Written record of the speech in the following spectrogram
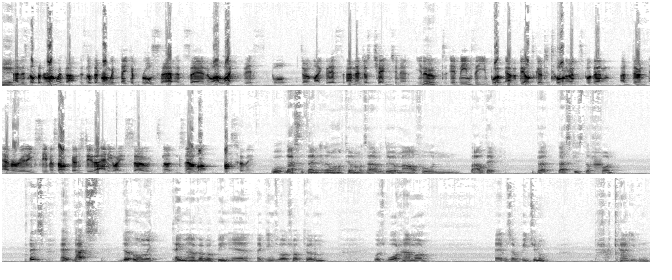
yeah. and there's nothing wrong with that. There's nothing wrong with taking a rule set and saying, "Well, I like this, but don't like this," and then just changing it. You know, yeah. it means that you won't ever be able to go to tournaments, but then I don't ever really see myself going to do that anyway. So it's not it's no loss for me. Well, that's the thing. The only tournaments I ever do are Malifaux and Battletech, but that's because they're mm. fun. It's, it, that's the only time I've ever been to a, a Games Workshop tournament was Warhammer. It was a regional. I can't even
